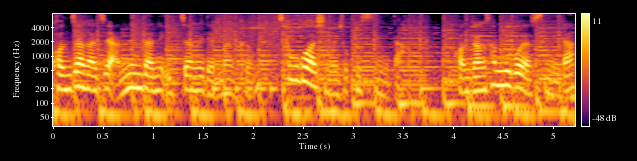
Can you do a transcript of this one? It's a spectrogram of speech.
권장하지 않는다는 입장을 낸 만큼 참고하시면 좋겠습니다. 건강 365였습니다.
